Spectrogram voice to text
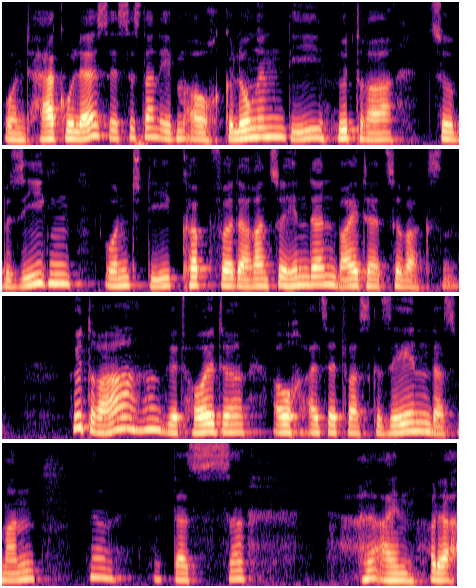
Und Herkules ist es dann eben auch gelungen, die Hydra zu besiegen und die Köpfe daran zu hindern, weiterzuwachsen. Hydra wird heute auch als etwas gesehen, dass man ja, das ein, oder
